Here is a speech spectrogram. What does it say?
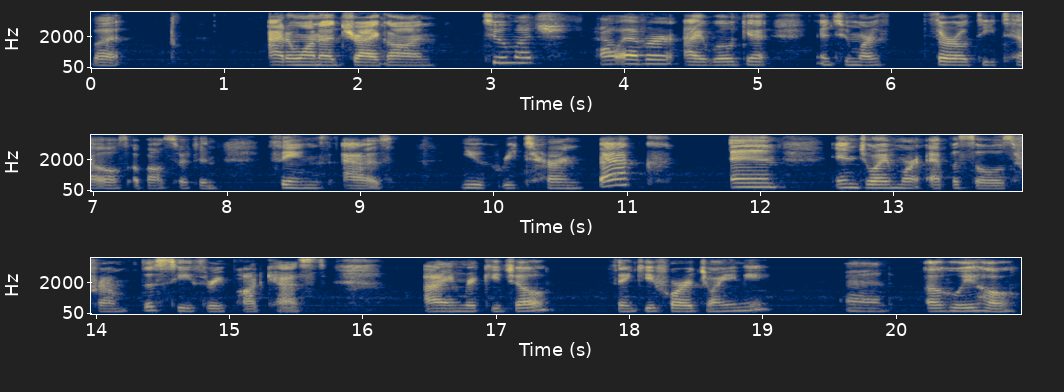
But I don't want to drag on too much. However, I will get into more thorough details about certain things as you return back and enjoy more episodes from the C3 podcast. I'm Ricky Joe. Thank you for joining me and a hui ho.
